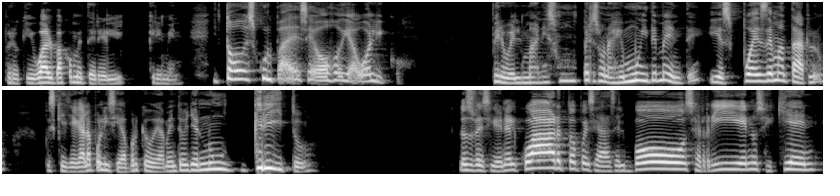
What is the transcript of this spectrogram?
pero que igual va a cometer el crimen. Y todo es culpa de ese ojo diabólico. pero el man es un personaje muy demente y después de matarlo, pues que llega la policía porque obviamente oyeron un grito. Los recibe en el cuarto, pues se hace el voz, se ríe, no sé quién,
